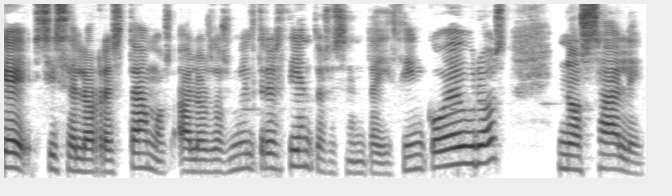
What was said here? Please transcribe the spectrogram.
que si se lo restamos a los 2.365 euros, nos sale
